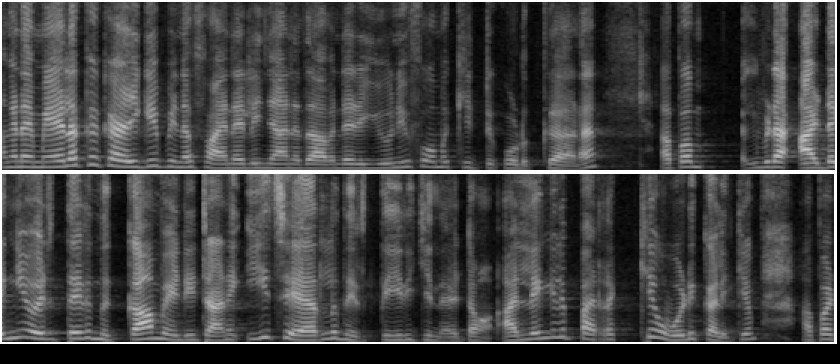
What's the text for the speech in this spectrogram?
അങ്ങനെ മേലൊക്കെ കഴുകി പിന്നെ ഫൈനലി ഞാനിത് അവന്റെ ഒരു യൂണിഫോമൊക്കെ ഇട്ട് കൊടുക്കുകയാണ്. അപ്പം ഇവിടെ അടങ്ങി ഒരുത്തേര് നിൽക്കാൻ വേണ്ടിയിട്ടാണ് ഈ ചെയറിൽ നിർത്തിയിരിക്കുന്നത് കേട്ടോ. അല്ലെങ്കിൽ പരക്കെ ഓടിക്കളിക്കും. അപ്പം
